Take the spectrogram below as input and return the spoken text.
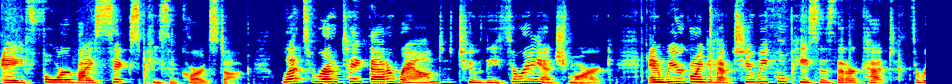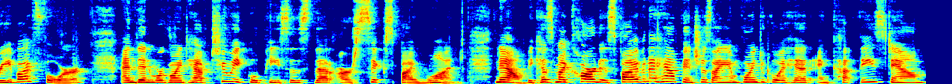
a four by six piece of cardstock. Let's rotate that around to the three inch mark and we are going to have two equal pieces that are cut three by four and then we're going to have two equal pieces that are six by one. Now because my card is five and a half inches I am going to go ahead and cut these down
